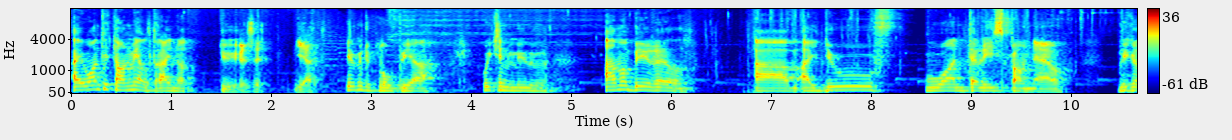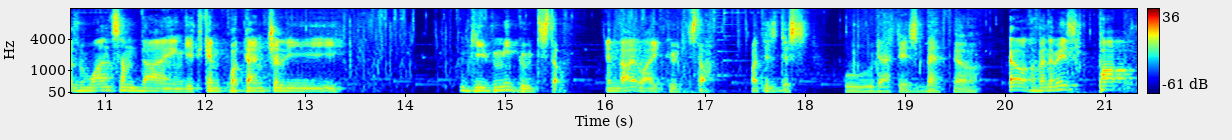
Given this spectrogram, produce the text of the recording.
I want it on me, I'll try not to use it yet. Give me the Diplopia. We can move. Ammo barrel. Um, I do want the respawn now. Because once I'm dying, it can potentially give me good stuff. And I like good stuff. What is this? Ooh, that is better. A lot of enemies. Pop.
